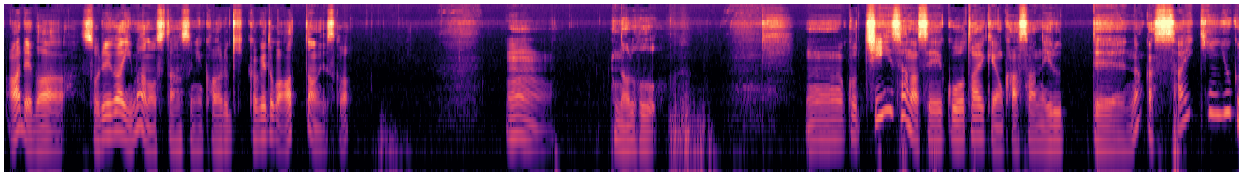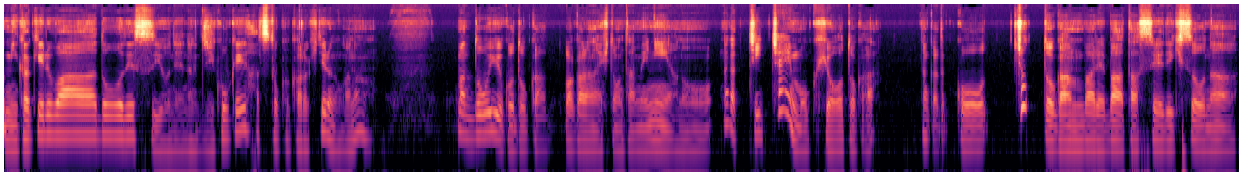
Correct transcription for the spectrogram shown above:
あればそれが今のスタンスに変わるきっかけとかあったんですか？うん。なるほど。うんこう小さな成功体験を重ねるってなんか最近よく見かけるワードですよね。なんか自己啓発とかから来てるのかな。まあ、どういうことかわからない人のためにあのなんかちっちゃい目標とかなんかこうちょっと頑張れば達成できそうな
